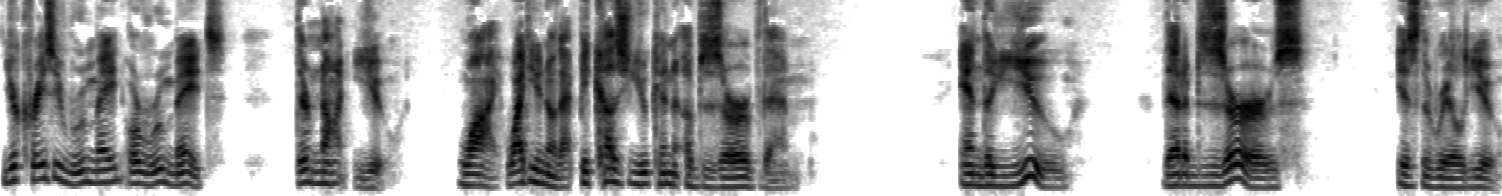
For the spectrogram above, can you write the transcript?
Your crazy roommate or roommates they're not you. Why? Why do you know that? Because you can observe them. And the you that observes is the real you.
